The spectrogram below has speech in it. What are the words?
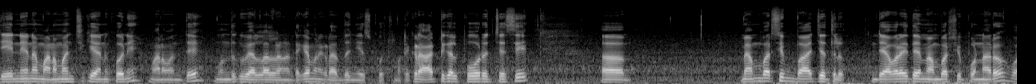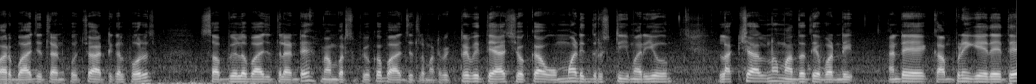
దేన్నైనా మన మంచికి అనుకొని మనం అంతే ముందుకు వెళ్ళాలన్నట్టుగా మనకి ఇక్కడ అర్థం చేసుకోవచ్చు అన్నమాట. ఇక్కడ ఆర్టికల్ ఫోర్ వచ్చేసి మెంబర్షిప్ బాధ్యతలు. అంటే ఎవరైతే మెంబర్షిప్ ఉన్నారో వారి బాధ్యతలు అనుకోవచ్చు. ఆర్టికల్ ఫోర్ సభ్యుల బాధ్యతలు అంటే మెంబర్షిప్ యొక్క బాధ్యతలు అన్నమాట. విక్టరీ విత్ యాష్ యొక్క ఉమ్మడి దృష్టి మరియు లక్ష్యాలను మద్దతు ఇవ్వండి. అంటే కంపెనీకి ఏదైతే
